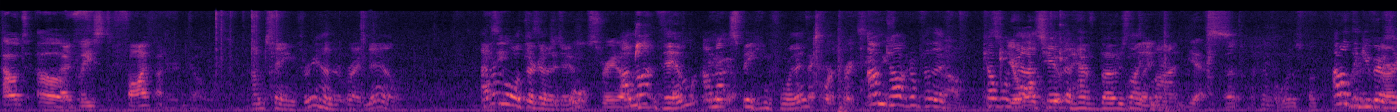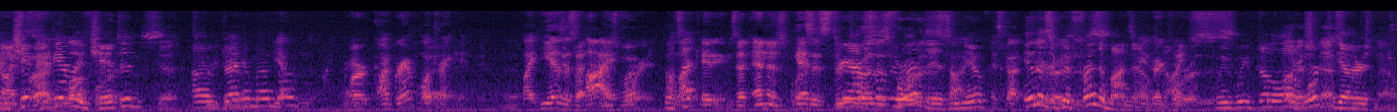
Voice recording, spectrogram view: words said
Out of. at least 500 gold. I'm saying 300 right now. I don't Easy- know what they're going to do. straight up. I'm not them. I'm There not speaking for them. That quirk breaks. I'm talking for the No. couple You're guys here that have bows like mine. Yes. Uh, I think it was fun. I don't think you've ever enchanted. Have you ever Love for it. enchanted Yeah. a dragon bone Yeah. bow? My grandpa drank it. Like he has Is his that eye his for it. What's I'm not kidding. Is that Enna's He has his three You're roses, absolutely four right, roses. Liz, and tie. you- It's got Enna's three a good roses, friend of mine so he now. drank four Nice. roses. We've, we've done a lot of work ask together. first now.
